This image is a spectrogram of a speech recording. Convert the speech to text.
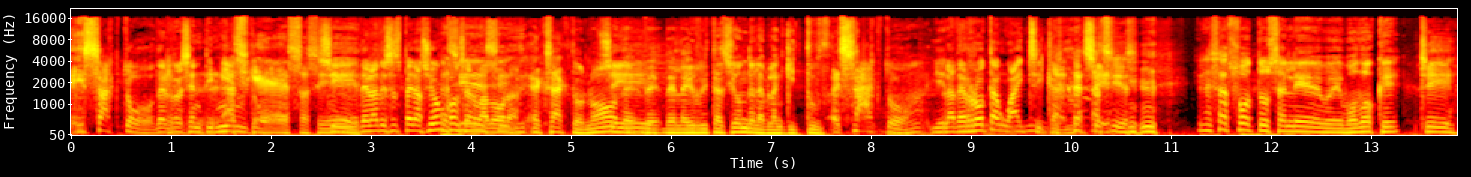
Exacto, del resentimiento. Así es, así Sí, de la desesperación Así conservadora. exacto, ¿no? Sí. De, de- de la irritación de la blanquitud. Exacto. Y- La derrota white chican. Sí. Así es. En esas fotos sale eh, Bodoque Sí.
